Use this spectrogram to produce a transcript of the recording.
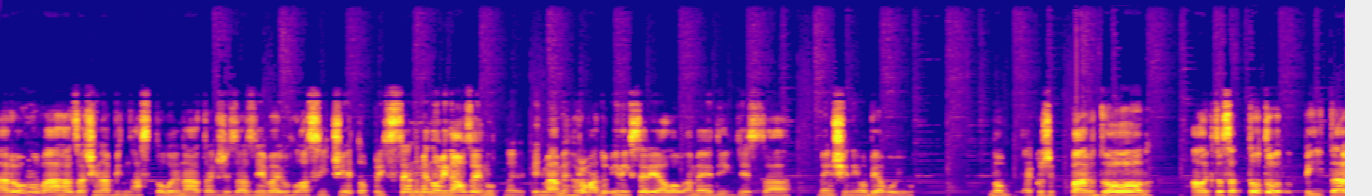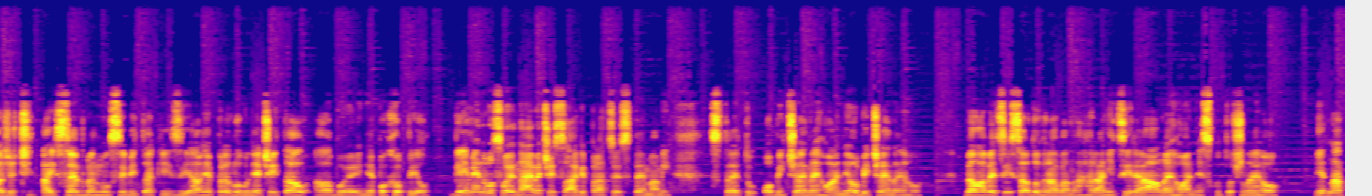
a rovnováha začína byť nastolená, takže zaznievajú hlasy, či je to pri Sandmanovi naozaj nutné, keď máme hromadu iných seriálov a médií, kde sa menšiny objavujú. No, akože pardon, ale kto sa toto pýta, že či aj Sandman musí byť taký zjavne predlohu nečítal alebo jej nepochopil. Gaiman vo svojej najväčšej ságe pracuje s témami stretu obyčajného a neobyčajného. Veľa vecí sa odohráva na hranici reálneho a neskutočného. Jedna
